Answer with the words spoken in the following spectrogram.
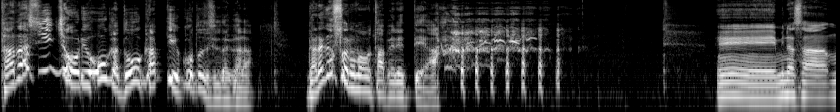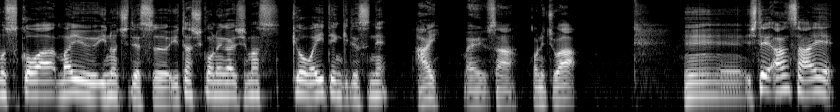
正しい調理法かどうかっていうことですよ。だから誰がそのまま食べれってや。えー、皆さん息子はまゆ命です。よろしくお願いします。今日はいい天気ですね。はいまゆさんこんにちは。えー、してアンサー A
